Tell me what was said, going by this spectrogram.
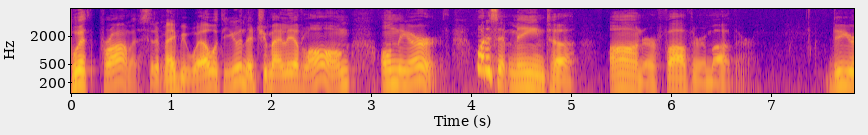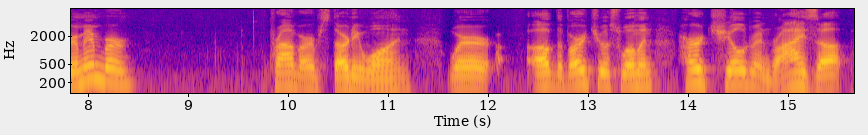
with promise that it may be well with you and that you may live long on the earth. What does it mean to honor father and mother? Do you remember Proverbs 31 where of the virtuous woman her children rise up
